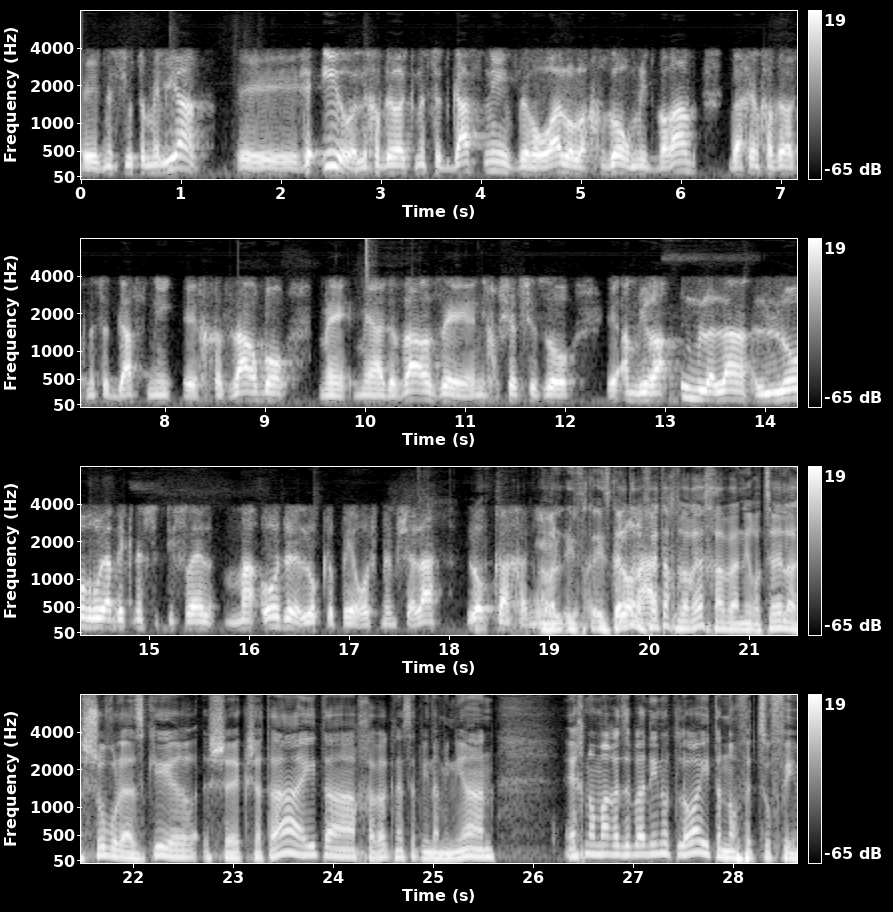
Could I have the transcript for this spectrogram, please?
אה, נשיאות המליאה, העיר לחבר הכנסת גפני והורה לו לחזור מדבריו, ואכן חבר הכנסת גפני חזר בו מהדבר הזה. אני חושב שזו אמירה אומללה, לא ראויה בכנסת ישראל, מה עוד לא כלפי ראש ממשלה. לא ככה אני... אבל הזכרת בפתח דבריך, ואני רוצה לשוב ולהזכיר, שכשאתה היית חבר כנסת מן המניין, איך נאמר את זה בעדינות? לא היית נופת צופים.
